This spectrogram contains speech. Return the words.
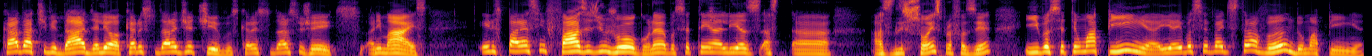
cada atividade ali, ó, quero estudar adjetivos, quero estudar sujeitos, animais. Eles parecem fases de um jogo, né? Você tem ali as, as a, as lições para fazer e você tem um mapinha e aí você vai destravando o mapinha.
